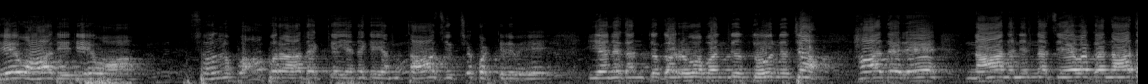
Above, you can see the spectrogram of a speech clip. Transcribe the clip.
ದೇವಾದಿ ದೇವ, ಸ್ವಲ್ಪ ಅಪರಾಧಕ್ಕೆ ನನಗೆ ಎಂತ ಶಿಕ್ಷೆ ಕೊಟ್ಟಿರುವೆ? ನನಗಂತೂ ಗರ್ವ ಬಂದದ್ದು ನಿಜ. ಆದರೆ ನಾನು ನಿನ್ನ ಸೇವಕನಾದ,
